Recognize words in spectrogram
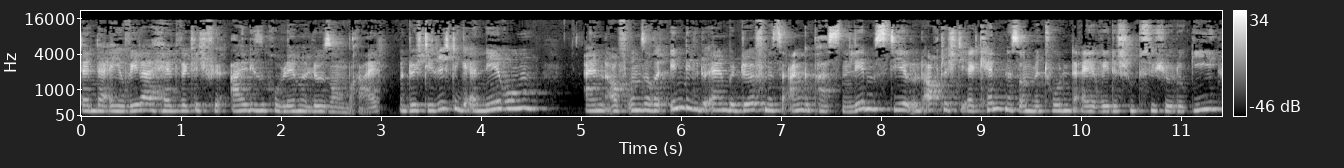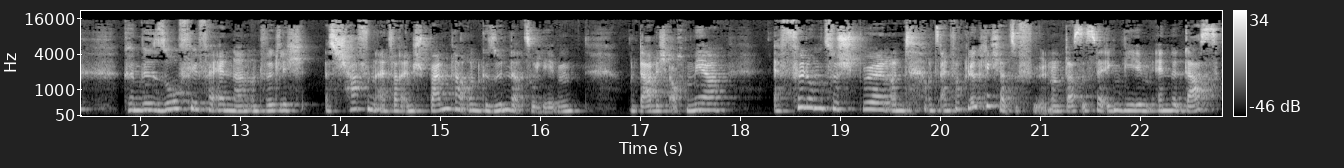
denn der Ayurveda hält wirklich für all diese Probleme Lösungen bereit. Und durch die richtige Ernährung, einen auf unsere individuellen Bedürfnisse angepassten Lebensstil und auch durch die Erkenntnisse und Methoden der ayurvedischen Psychologie können wir so viel verändern und wirklich es schaffen, einfach entspannter und gesünder zu leben und dadurch auch mehr Erfüllung zu spüren und uns einfach glücklicher zu fühlen. Und das ist ja irgendwie im Ende das,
